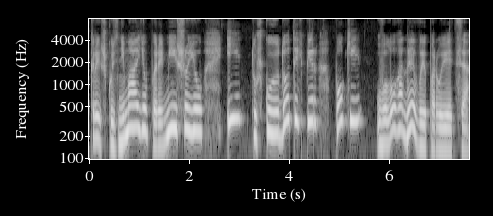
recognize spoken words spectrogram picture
Кришку знімаю, перемішую і тушкую до тих пір, поки волога не випарується.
